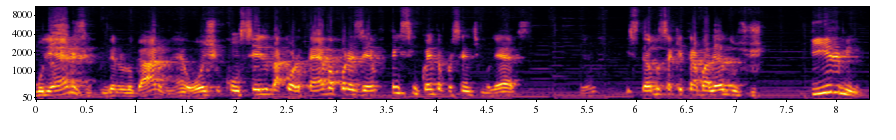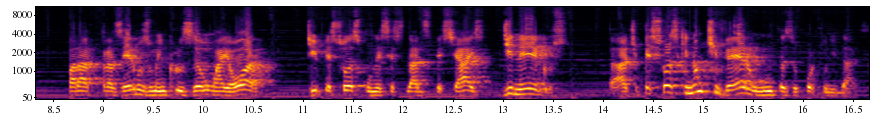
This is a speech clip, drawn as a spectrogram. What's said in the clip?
mulheres em primeiro lugar, né? Hoje o Conselho da Corteva, por exemplo, tem 50% de mulheres. Né? Estamos aqui trabalhando firme para trazermos uma inclusão maior de pessoas com necessidades especiais, de negros, tá? de pessoas que não tiveram muitas oportunidades.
